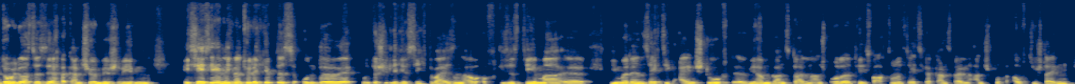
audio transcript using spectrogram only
Tobi, du hast das ja ganz schön beschrieben. Ich sehe es ähnlich. Natürlich gibt es unter, unterschiedliche Sichtweisen auf, auf dieses Thema, äh, wie man den 60 einstuft. Äh, wir haben ganz klar den Anspruch, oder TSV 1860 hat ganz klar den Anspruch, aufzusteigen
